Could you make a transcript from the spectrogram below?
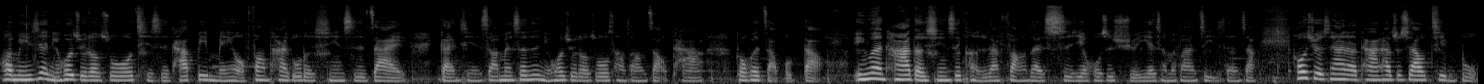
很明显，你会觉得说，其实他并没有放太多的心思在感情上面，甚至你会觉得说，常常找他都会找不到，因为他的心思可能就在放在事业或是学业上面，放在自己身上。他会觉得现在的他，他就是要进步，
